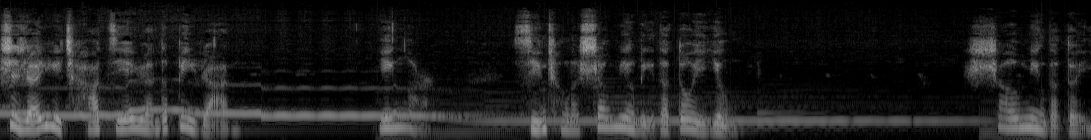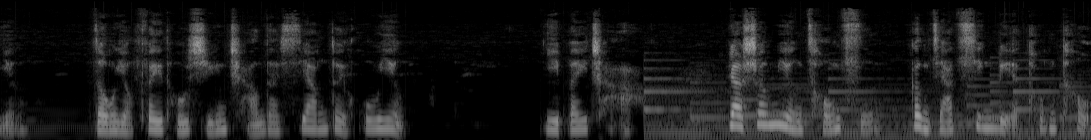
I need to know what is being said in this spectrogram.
是人与茶结缘的必然。因而。形成了生命里的对应，生命的对应，总有非同寻常的相对呼应。一杯茶，让生命从此更加清冽通透，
